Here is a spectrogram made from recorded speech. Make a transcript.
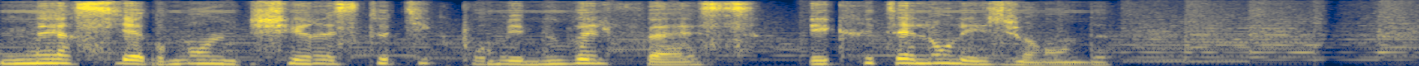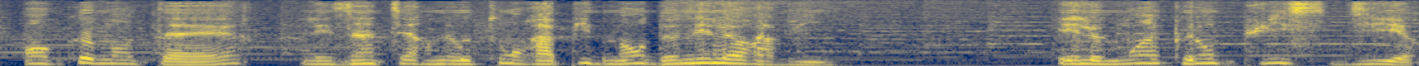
Merci à Grand Luxury Esthétique pour mes nouvelles fesses, écrit-elle en légende. En commentaire, les internautes ont rapidement donné leur avis. Et le moins que l'on puisse dire,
